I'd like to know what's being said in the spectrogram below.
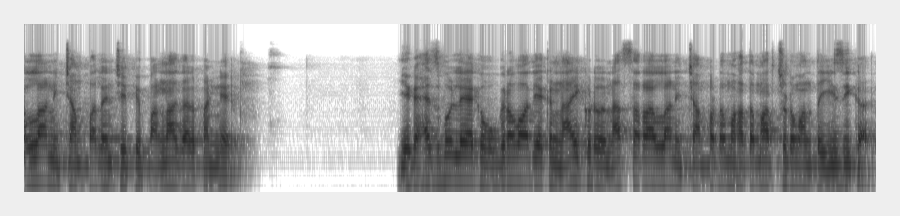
అల్లాని చంపాలని చెప్పి పన్నాగాలు పన్నారు. ఇక హెజ్బుల్లా యొక్క ఉగ్రవాది యొక్క నాయకుడు నసర్ అల్లాని చంపడం హతమార్చడం అంత ఈజీ కాదు.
